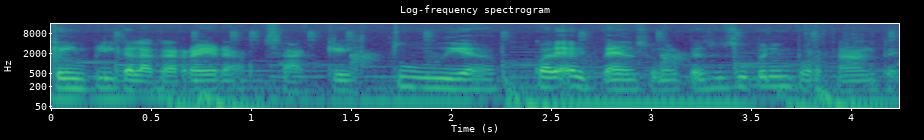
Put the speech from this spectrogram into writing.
qué implica la carrera, o sea, qué estudia, cuál es el pensum, el pensum es súper importante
